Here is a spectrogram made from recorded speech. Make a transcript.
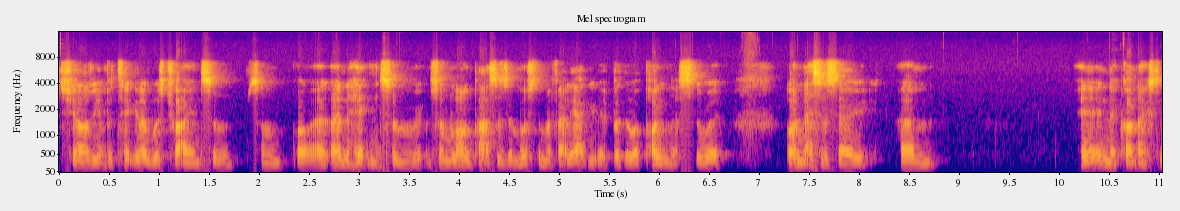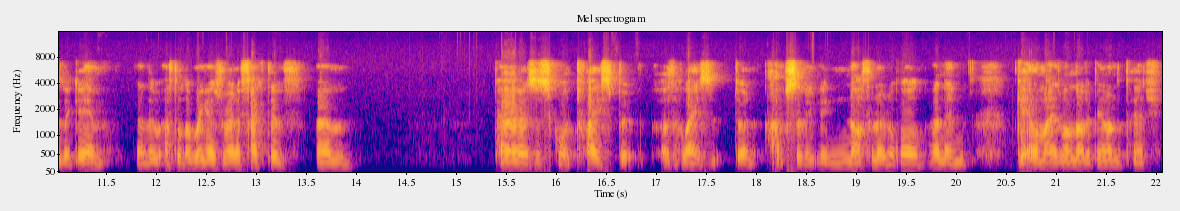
Shelvey in particular was trying some some and hitting some some long passes, and most of them were fairly accurate, but they were pointless. They were unnecessary um, in, in, the context of the game. And the, I thought the wingers were ineffective. Um, Perez has scored twice, but otherwise done absolutely nothing at all. And then Gayle might as well not have been on the pitch.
